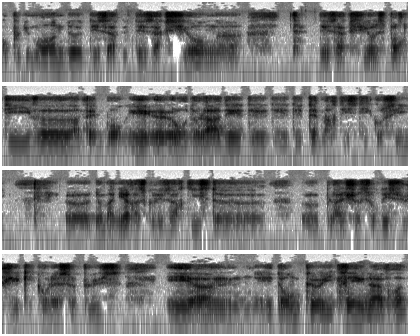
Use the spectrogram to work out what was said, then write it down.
Coupe du Monde, des, actions, des actions sportives, enfin bon, et au-delà des, thèmes artistiques aussi, de manière à ce que les artistes planchent sur des sujets qui connaissent plus. Et, donc, ils créent une œuvre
